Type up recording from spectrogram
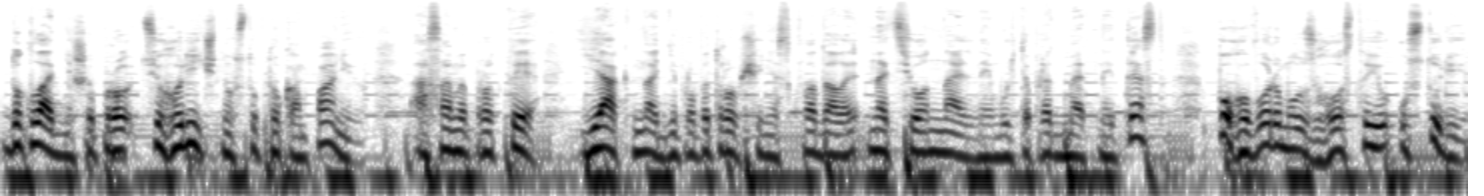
Докладніше про цьогорічну вступну кампанію, а саме про те, як на Дніпропетровщині складали національний мультипредметний тест, поговоримо з гостею у студії.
